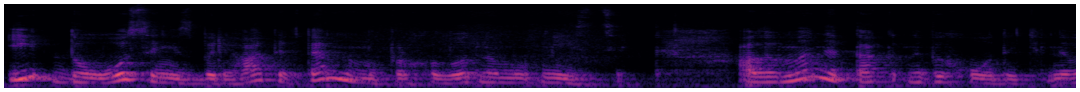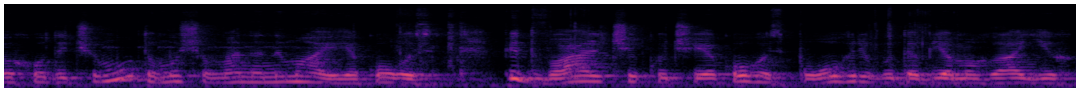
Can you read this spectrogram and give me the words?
і до осені зберігати в темному прохолодному місці. Але в мене так не виходить. Не виходить чому? Тому що в мене немає якогось підвальчику чи якогось погрібу, де б я могла їх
